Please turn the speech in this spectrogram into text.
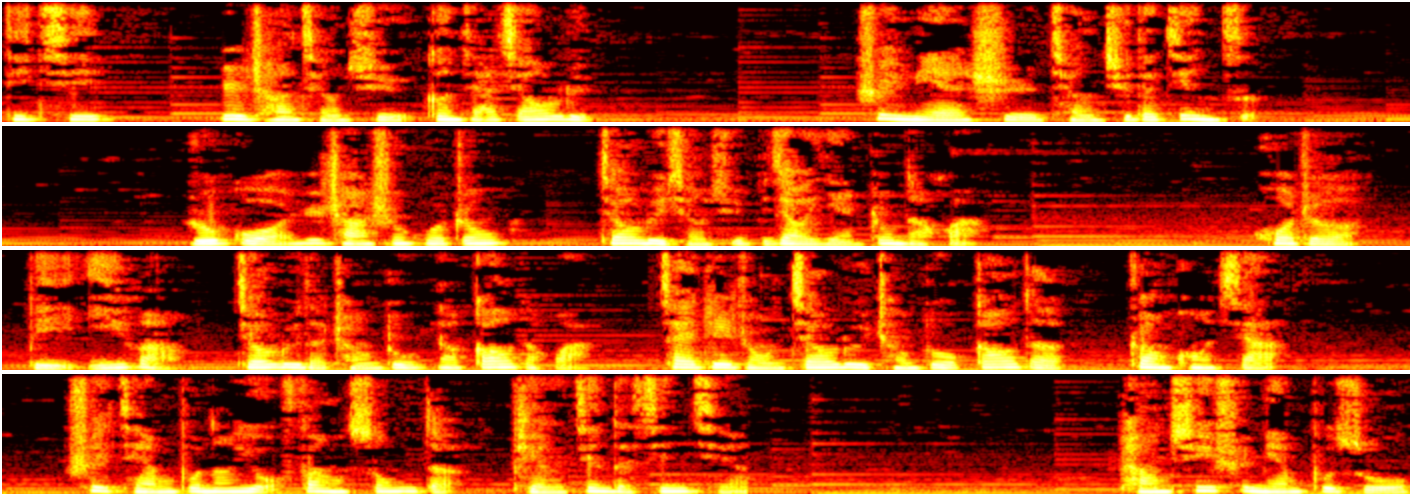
第七，日常情绪更加焦虑。睡眠是情绪的镜子。如果日常生活中焦虑情绪比较严重的话，或者比以往焦虑的程度要高的话，在这种焦虑程度高的状况下，睡前不能有放松的、平静的心情。长期睡眠不足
